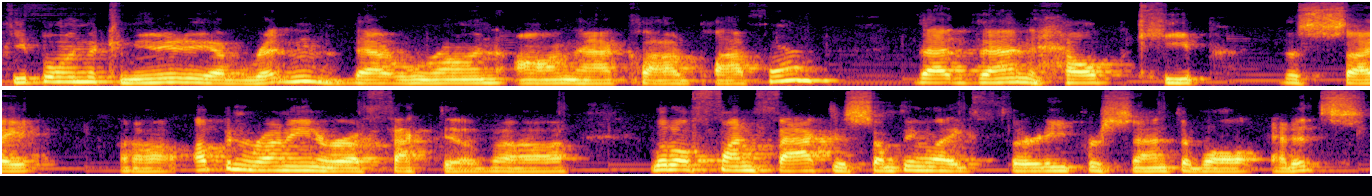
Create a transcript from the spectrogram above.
people in the community have written that run on that cloud platform that then help keep the site uh, up and running or effective. Uh, little fun fact is something like 30% of all edits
